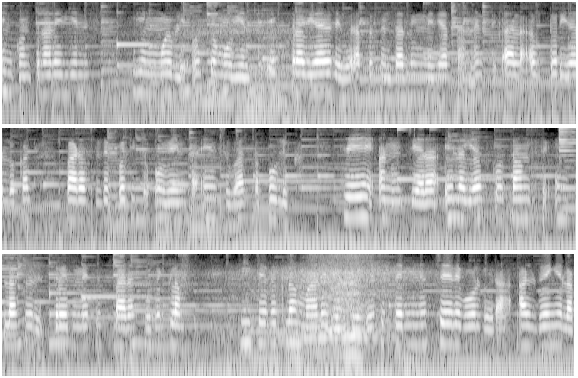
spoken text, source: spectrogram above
encontrare bienes bien mueble o semoviente extraviado deberá presentarlo inmediatamente a la autoridad local para su depósito o venta en subasta pública. Se anunciará el hallazgo dándose un plazo de tres meses para su reclamo. Si se reclamare dentro de ese término, se devolverá al dueño la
